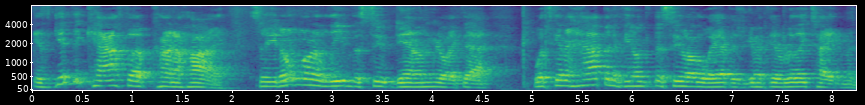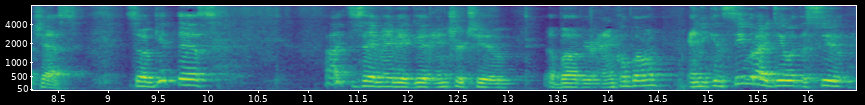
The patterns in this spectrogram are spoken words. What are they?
is get the calf up kind of high. So you don't want to leave the suit down here like that. What's to happen if you don't get the suit all the way up is you're to feel really tight in the chest. So get this, I like to say maybe a good inch or two above your ankle bone. And you can see what I do with the suit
